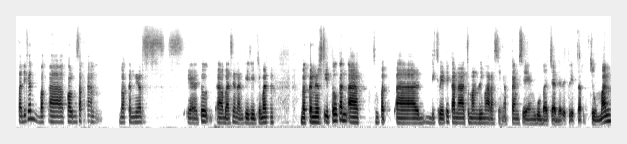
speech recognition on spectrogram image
tadi kan uh, kalau misalkan Buccaneers ya itu uh, bahasnya nanti sih cuman Buccaneers itu kan uh, sempat uh, dikritik karena cuma lima rushing attempts yang gue baca dari Twitter. Cuman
